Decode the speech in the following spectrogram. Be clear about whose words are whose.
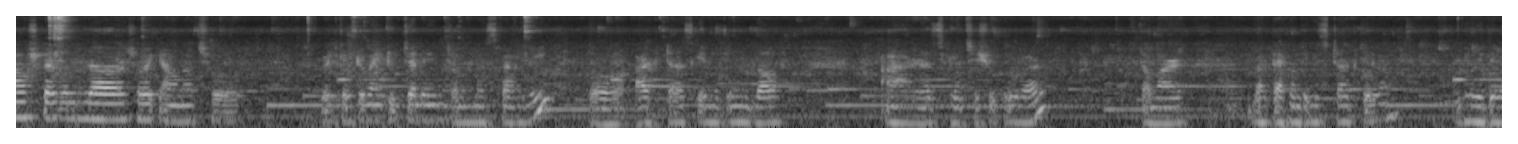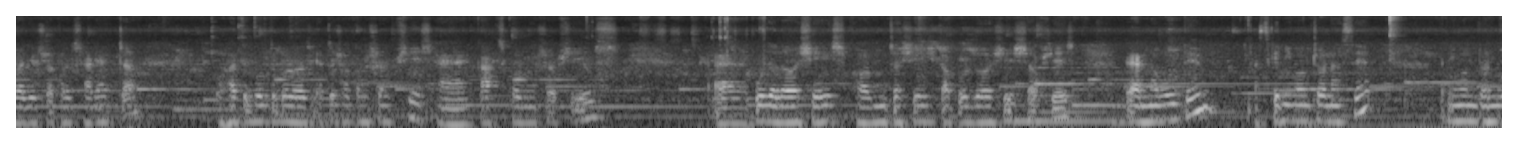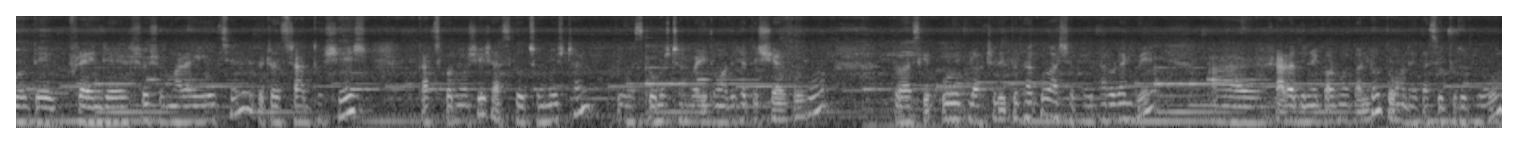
Speaker 1: নমস্কার বন্ধুরা, সবাই কেমন আছো? Welcome to my YouTube channel Chandana's family তো আজটা আজকে নতুন ব্লগ আর আজকে হচ্ছে শুক্রবার। তো আমার ব্লগটা এখন থেকে স্টার্ট করলাম। ঘড়িতে বাজে সকাল সাড়ে আটটা। ও হাতে বলতে পারো এত সকাল সব শেষ। হ্যাঁ কাজকর্ম সব শেষ। পূজা দেওয়া শেষ, ঘর মোছা শেষ, কাপড় দেওয়া শেষ, সব শেষ। রান্না বলতে আজকে নিমন্ত্রণ আছে। নিমন্ত্রণ বলতে ফ্রেন্ডের শ্বশুর মারা গিয়েছে এটা শ্রাদ্ধ শেষ, কাজকর্ম শেষ, আজকে হচ্ছে অনুষ্ঠান। তো আজকে অনুষ্ঠান বাড়ি তোমাদের সাথে শেয়ার করব। তো আজকে পুরো ব্লগটা দেখতে থাকো, আশা করি ভালো লাগবে। আর সারাদিনের কর্মকাণ্ড তোমাদের কাছে তুলে ধরবো।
